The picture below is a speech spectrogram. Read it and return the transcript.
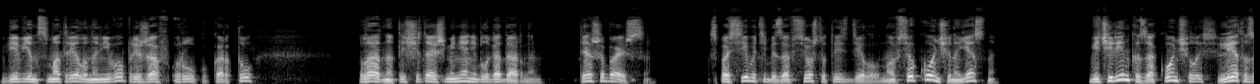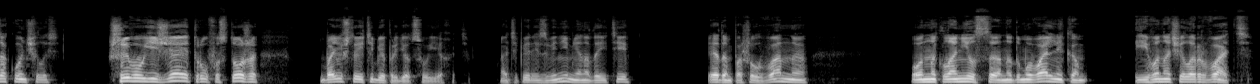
Вивьен смотрела на него, прижав руку к рту. «Ладно, ты считаешь меня неблагодарным. Ты ошибаешься. Спасибо тебе за все, что ты сделал. Но все кончено, ясно? Вечеринка закончилась, лето закончилось. Шива уезжает, Руфус тоже. Боюсь, что и тебе придется уехать. А теперь извини, мне надо идти». Эдам пошел в ванную. Он наклонился над умывальником, и его начало рвать.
